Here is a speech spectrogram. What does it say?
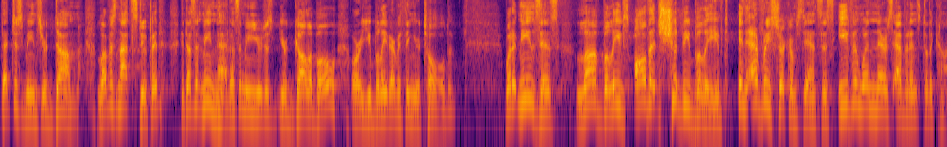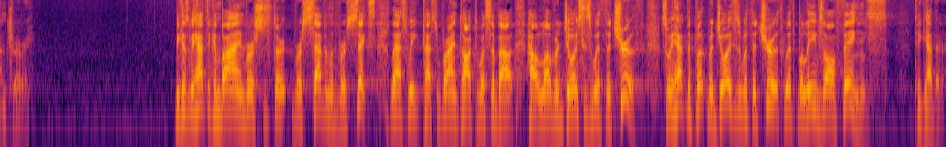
That just means you're dumb. Love is not stupid. It doesn't mean that. It doesn't mean you're just you're gullible or you believe everything you're told. What it means is love believes all that should be believed in every circumstances, even when there's evidence to the contrary. Because we have to combine verses thir- verse 7 with verse 6. Last week, Pastor Brian talked to us about how love rejoices with the truth. So we have to put rejoices with the truth with believes all things together.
